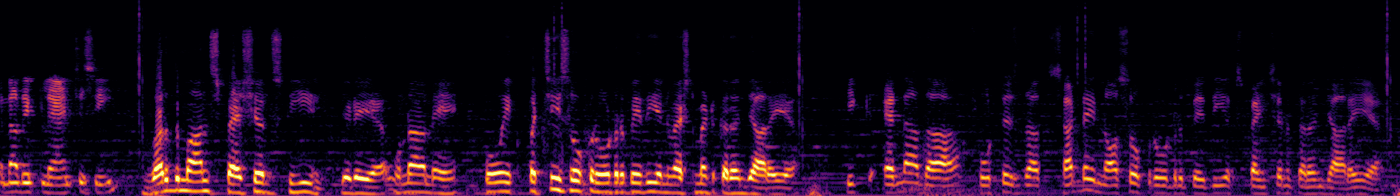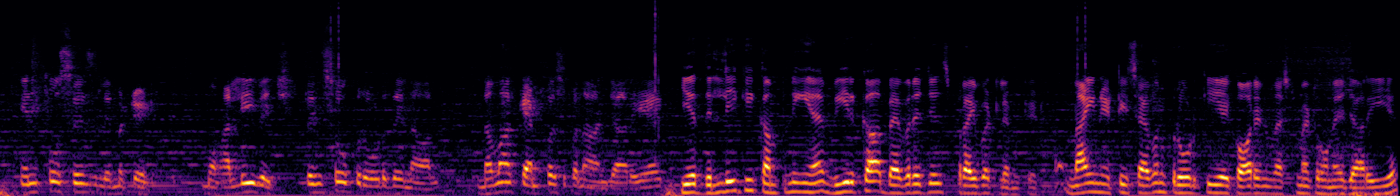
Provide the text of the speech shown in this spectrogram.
ਇਹਨਾਂ ਦੇ ਪਲਾਨ 'ਚ ਸੀ। ਵਰਧਮਾਨ ਸਪੈਸ਼ਲ ਸਟੀਲ ਜਿਹੜੇ ਆ ਉਹਨਾਂ ਨੇ ਉਹ ਇੱਕ 2500 ਕਰੋੜ ਰੁਪਏ ਦੀ ਇਨਵੈਸਟਮੈਂਟ ਕਰਨ ਜਾ ਰਹੇ ਆ। ਇੱਕ ਇਹਨਾਂ ਦਾ ਫੋਰਟਿਸ ਦਾ 950 ਕਰੋੜ ਰੁਪਏ ਦੀ ਐਕਸਪੈਂਸ਼ਨ ਕਰਨ ਜਾ ਰਹੇ ਆ। ਇਨਫੋਸਿਸ ਲਿਮਟਿਡ ਮੋਹਾਲੀ ਵਿੱਚ 300 ਕਰੋੜ ਦੇ ਨਾਲ ਨਵਾਂ ਕੈਂਪਸ ਬਣਾਉਣ ਜਾ ਰਹੇ ਹੈ ये दिल्ली की कंपनी है Verka beverages private limited 987 crore की एक और इन्वेस्टमेंट होने जा रही है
